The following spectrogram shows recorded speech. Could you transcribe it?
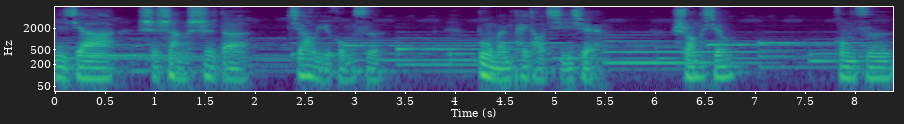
一家是上市的教育公司。部门配套齐全，双休，工资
